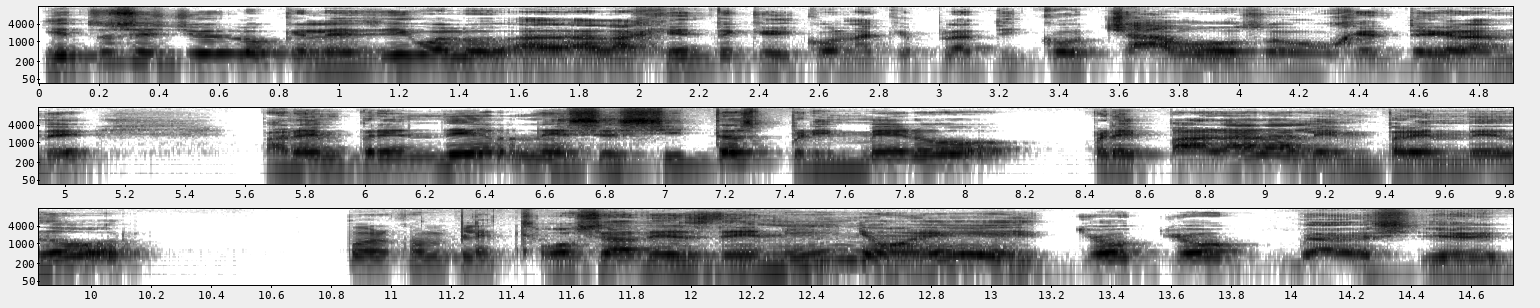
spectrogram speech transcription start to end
Y entonces yo es lo que les digo a, a, la gente que, con la que platico, chavos o gente grande, para emprender necesitas primero preparar al emprendedor. Por completo. O sea, desde niño, ¿eh? Yo, yo eh,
